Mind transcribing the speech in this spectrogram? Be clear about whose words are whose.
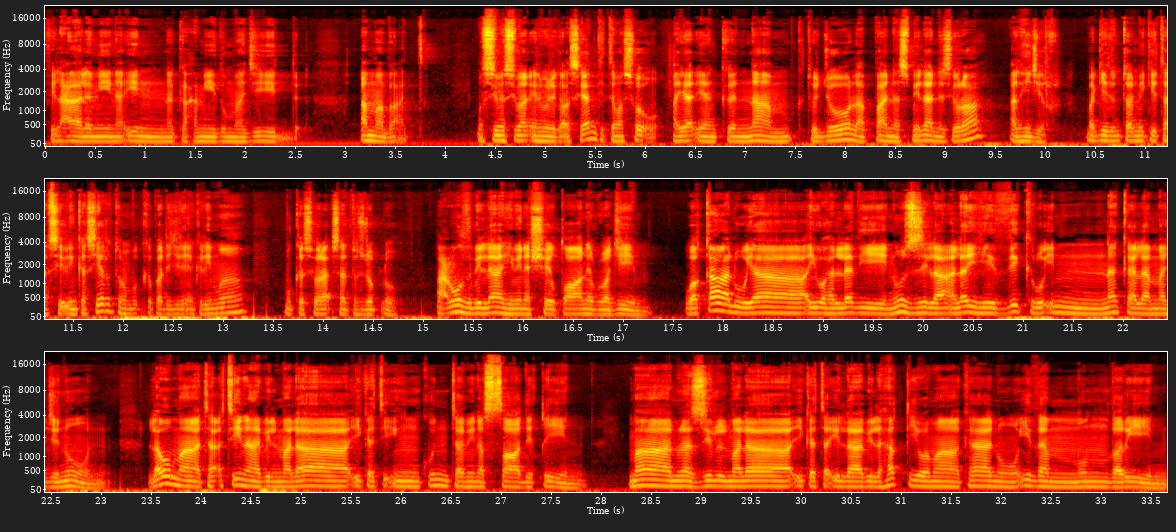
Speaker 1: wa barakta ala Ibrahim wa ala ali Ibrahim fil alamin innaka Hamidum Majid. Amma ba'd. Muslim-muslimat yang dimuliakan sekalian, kita masuk ayat yang ke-6, ke-7, 8 dan 9 dari surah Al-Hijr. Bagi tuan-tuan memiliki tafsir yang kasir, tuan buka pada jilid yang kelima, muka surat 120. A'udzu billahi minasyaitonir rajim. Wa qalu ya ayyuhalladhi nuzila alaihi dhikru innaka lamajnun. Law ma ta'tina bil malaikati in kunta ma nunazzilul malaikata illa bil haqqi wa ma kanu idzam منظرين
